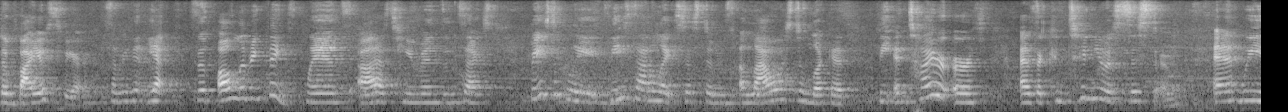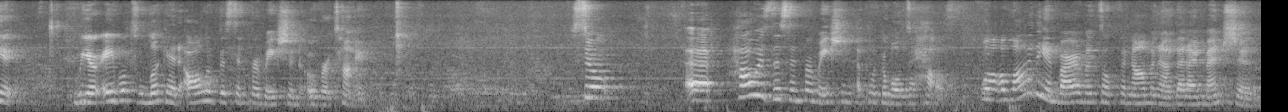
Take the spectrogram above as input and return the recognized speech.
The biosphere. Somebody, yeah, so all living things, plants, us, humans, insects. Basically, these satellite systems allow us to look at the entire Earth as a continuous system, and we, we are able to look at all of this information over time. So uh, how is this information applicable to health? Well, a lot of the environmental phenomena that I mentioned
